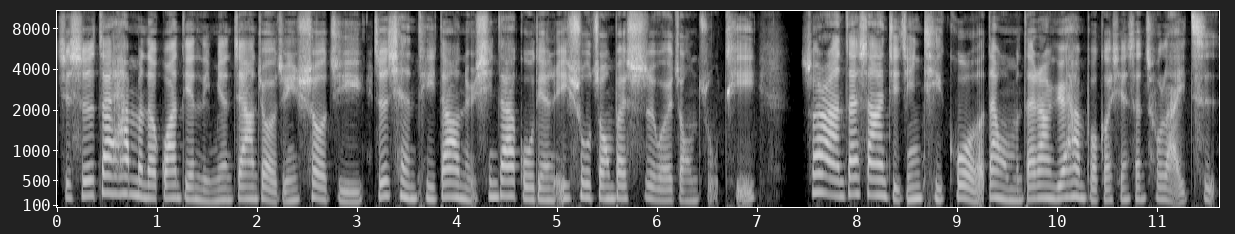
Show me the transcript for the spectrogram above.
其实，在他们的观点里面，这样就已经涉及之前提到女性在古典艺术中被视为一种主题。虽然在上一集已经提过了，但我们再让约翰伯格先生出来一次。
